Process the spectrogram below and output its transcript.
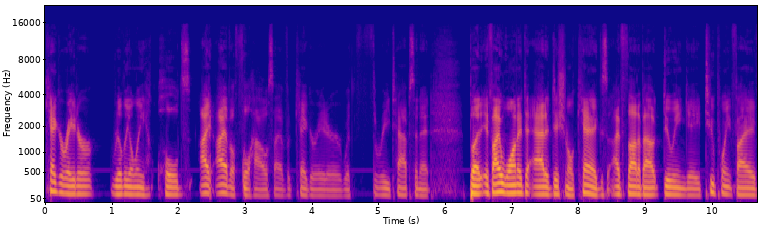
kegerator really only holds I, I have a full house. I have a kegerator with three taps in it. But if I wanted to add additional kegs, I've thought about doing a 2.5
